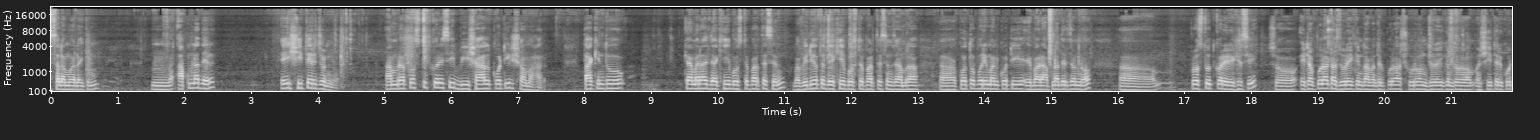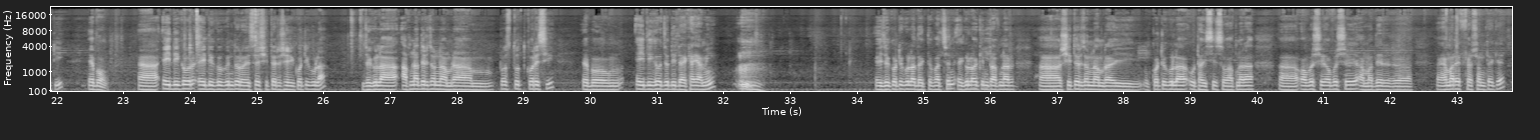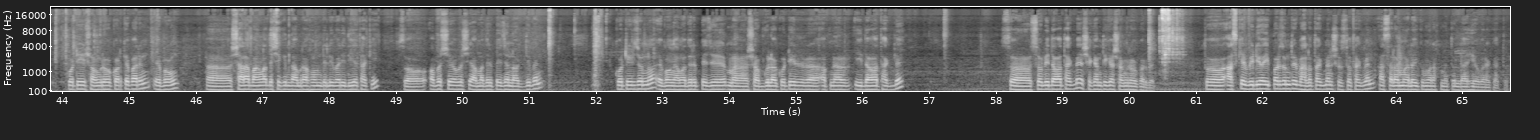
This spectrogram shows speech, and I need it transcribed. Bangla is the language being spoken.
আসসালামু আলাইকুম। আপনাদের এই শীতের জন্য আমরা প্রস্তুত করেছি বিশাল কোটির সমাহার। তা কিন্তু ক্যামেরায় দেখেই বুঝতে পারতেছেন বা ভিডিওতে দেখেই বুঝতে পারতেছেন যে আমরা কত পরিমাণ কোটি এবার আপনাদের জন্য প্রস্তুত করে রেখেছি। সো এটা পুরাটা জুড়েই কিন্তু আমাদের পুরা শোরুম জুড়েই কিন্তু শীতের কোটি এবং এই দিকেও এই দিকেও কিন্তু রয়েছে শীতের সেই কোটিগুলা, যেগুলা আপনাদের জন্য আমরা প্রস্তুত করেছি। এবং এই দিকেও যদি দেখাই আমি, এই যে কোটিগুলো দেখতে পাচ্ছেন এগুলো কিন্তু আপনার শীতের জন্য আমরা এই কোটিগুলো উঠাইছি। সো আপনারা অবশ্যই অবশ্যই আমাদের এমআরএফ ফ্যাশন থেকে কোটি সংগ্রহ করতে পারেন এবং সারা বাংলাদেশে কিন্তু আমরা হোম ডেলিভারি দিয়ে থাকি। সো অবশ্যই অবশ্যই আমাদের পেজে নক দিবেন কোটির জন্য এবং আমাদের পেজে সবগুলা কোটির আপনার ই দেওয়া থাকবে। ছবি দেওয়া থাকবে, সেখান থেকে সংগ্রহ করবেন। তো আজকের ভিডিও এই পর্যন্তই, ভালো থাকবেন, সুস্থ থাকবেন। আসসালামু আলাইকুম রহমতুল্লাহি বারাকাতু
